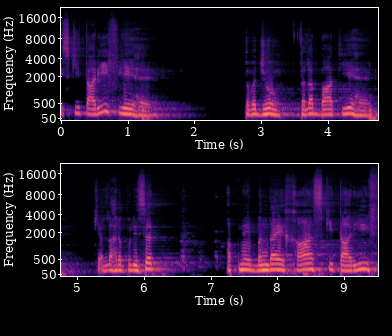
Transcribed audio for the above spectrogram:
اس کی تعریف یہ ہے، توجہ، طلب بات یہ ہے کہ اللہ رب العزت اپنے بندہ خاص کی تعریف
